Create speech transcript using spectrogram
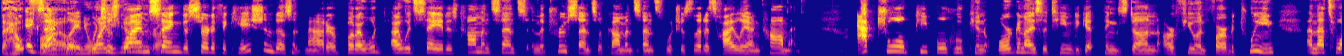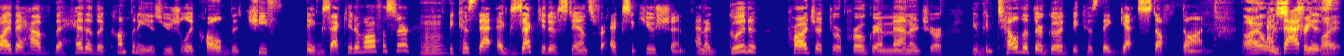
the help exactly which is why go, i'm right? saying the certification doesn't matter but i would i would say it is common sense in the true sense of common sense which is that it's highly uncommon actual people who can organize a team to get things done are few and far between and that's why they have the head of the company is usually called the chief executive officer Mhm. because that executive stands for execution and a good project or program manager you Mm. can tell that they're good because they get stuff done I always that treat is- my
